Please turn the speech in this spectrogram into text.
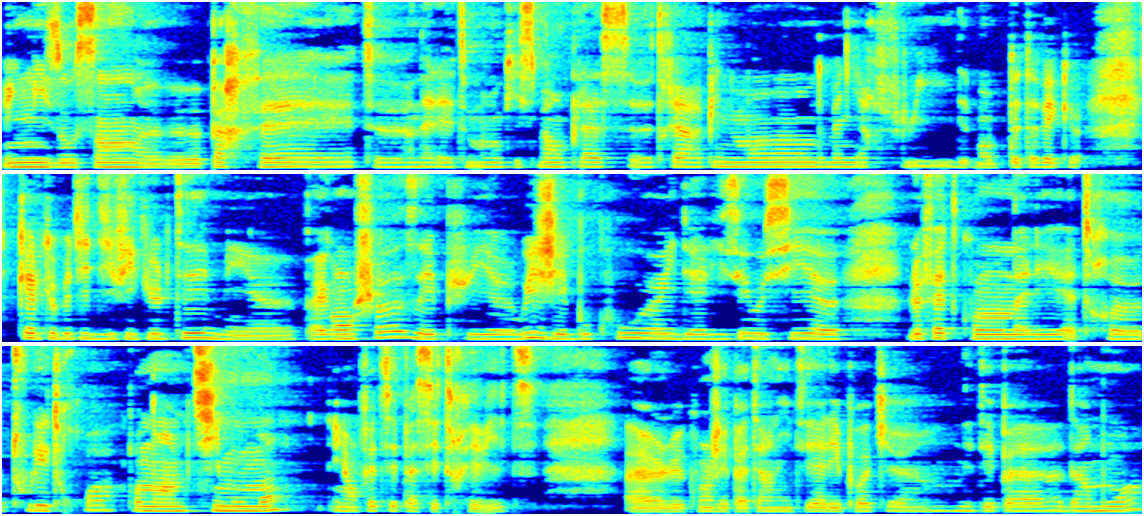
une mise au sein euh, parfaite, un allaitement qui se met en place très rapidement, de manière fluide, bon peut-être avec quelques petites difficultés mais pas grand-chose. Et puis oui, j'ai beaucoup idéalisé aussi le fait qu'on allait être tous les trois pendant un petit moment. Et en fait c'est passé très vite. Euh, le congé paternité à l'époque euh, n'était pas d'un mois,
